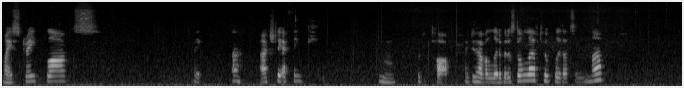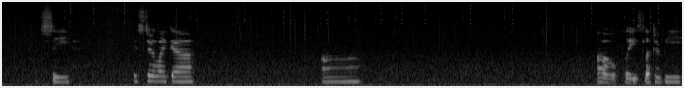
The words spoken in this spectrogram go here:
my straight blocks. Like, ah, actually I think, hmm, for the top. I do have a little bit of stone left, hopefully that's enough. Let's see. Is there like a... Uh, oh, please, let there be...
